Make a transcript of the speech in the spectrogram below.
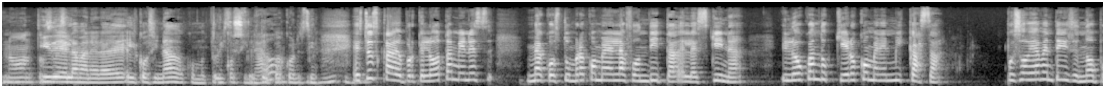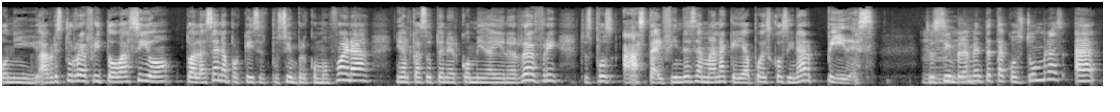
¿no? y de la manera del cocinado, como tú dices. Cocinado. Esto es clave, porque luego también es, me acostumbro a comer en la fondita de la esquina, y luego cuando quiero comer en mi casa, pues obviamente dices, no, pues ni abres tu refri todo vacío, toda la cena, porque dices, pues siempre como fuera, ni al caso tener comida ahí en el refri. Entonces, pues hasta el fin de semana que ya puedes cocinar, pides. Entonces, mm. simplemente te acostumbras a,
